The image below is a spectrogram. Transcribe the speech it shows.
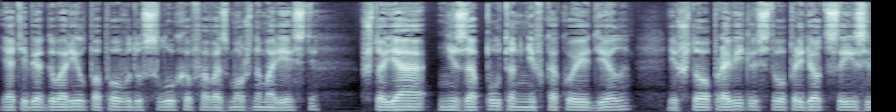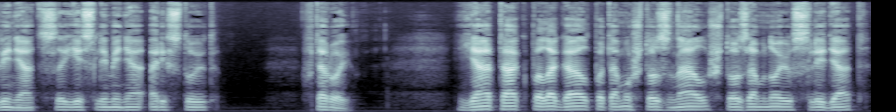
Я тебе говорил по поводу слухов о возможном аресте, что я не запутан ни в какое дело и что правительству придется извиняться, если меня арестуют. Второй. Я так полагал, потому что знал, что за мною следят,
